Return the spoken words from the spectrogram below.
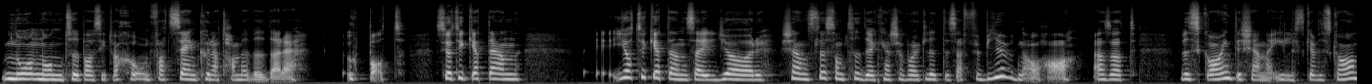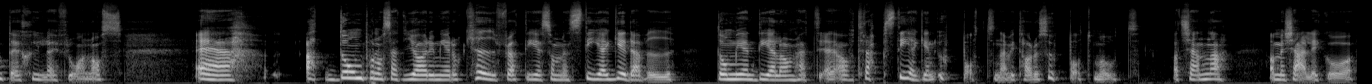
någon, någon typ av situation för att sen kunna ta mig vidare uppåt. Så jag tycker att den jag tycker att den så här, gör känslor som tidigare kanske varit lite så förbjudna att ha. Alltså att vi ska inte känna ilska, vi ska inte skylla ifrån oss. Eh, att de på något sätt gör det mer okej okay för att det är som en stege där vi, de är en del av, de här, av trappstegen uppåt när vi tar oss uppåt mot att känna ja, med kärlek och,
